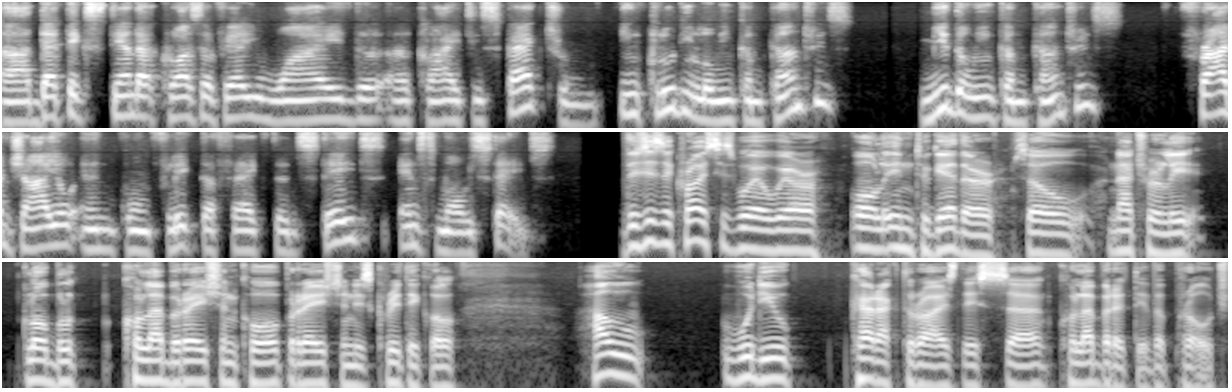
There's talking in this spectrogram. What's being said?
uh, that extend across a very wide uh, client spectrum, including low-income countries, middle-income countries, fragile and conflict-affected states, and small states. This is a crisis where we are all in together, so naturally, global collaboration, cooperation is critical. How would you characterize this uh, collaborative approach?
